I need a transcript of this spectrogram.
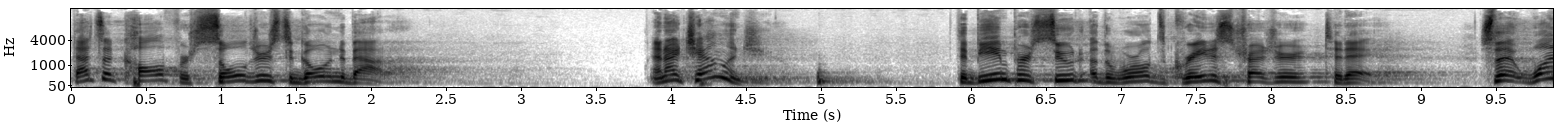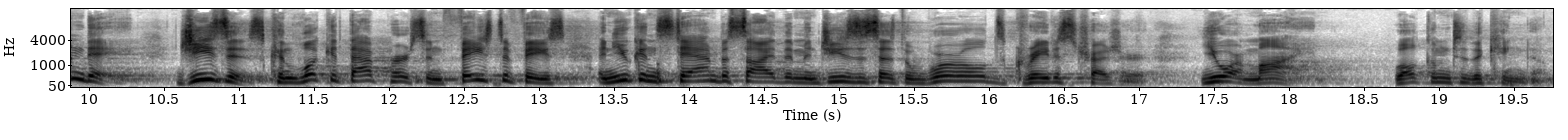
that's a call for soldiers to go into battle. And I challenge you to be in pursuit of the world's greatest treasure today, so that one day Jesus can look at that person face to face and you can stand beside them, and Jesus says, The world's greatest treasure, you are mine. Welcome to the kingdom.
